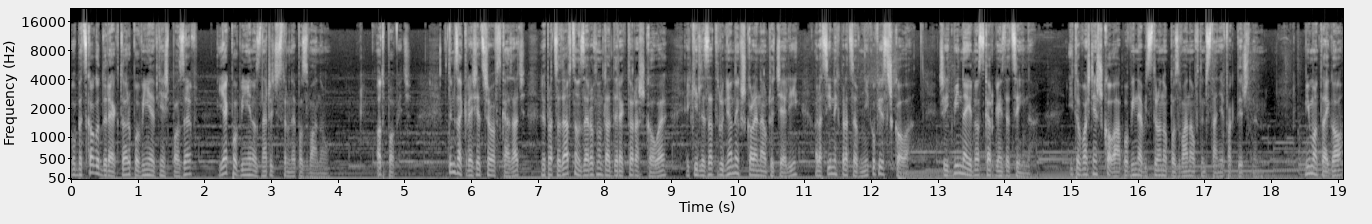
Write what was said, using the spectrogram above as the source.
Wobec kogo dyrektor powinien wnieść pozew i jak powinien oznaczyć stronę pozwaną. Odpowiedź. W tym zakresie trzeba wskazać, że pracodawcą zarówno dla dyrektora szkoły, jak i dla zatrudnionych w szkole nauczycieli oraz innych pracowników jest szkoła, czyli gminna jednostka organizacyjna. I to właśnie szkoła powinna być stroną pozwaną w tym stanie faktycznym. Mimo tego,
